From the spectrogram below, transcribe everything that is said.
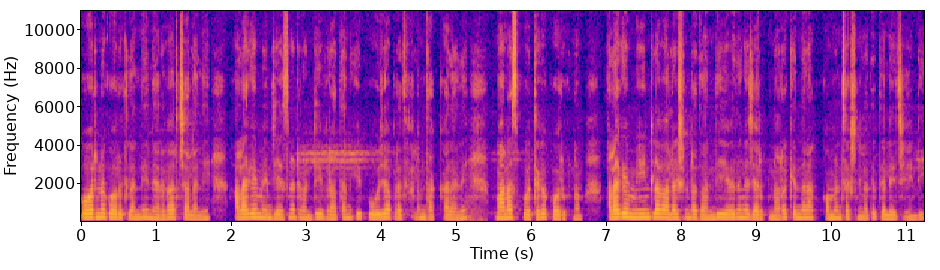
కోరిన కోరికలన్నీ నెరవేర్చాలని అలాగే మేము చేసినటువంటి వ్రతానికి పూజా ప్రతిఫలం దక్కాలని మనస్ఫూర్తిగా కోరుకున్నాం. అలాగే మీ ఇంట్లో వరలక్ష్మి వ్రతం అంది ఏ విధంగా జరుపుకున్నారో కింద నాకు కామెంట్ సెక్షన్లో అయితే తెలియజేయండి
